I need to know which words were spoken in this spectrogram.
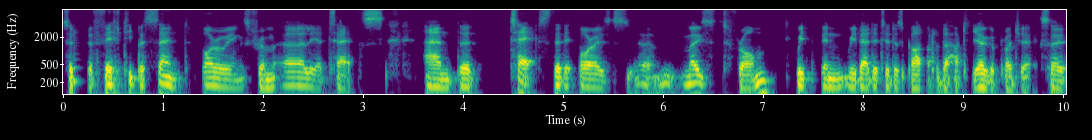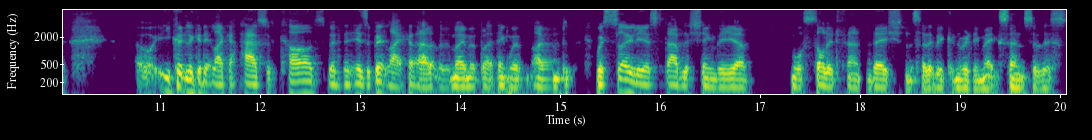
sort of 50% borrowings from earlier texts. And the text that it borrows um, most from, we've been we've edited as part of the Hatha Yoga project. So uh, you could look at it like a house of cards, but it is a bit like that at the moment. But I think we're I'm, we're slowly establishing the uh, more solid foundation so that we can really make sense of this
